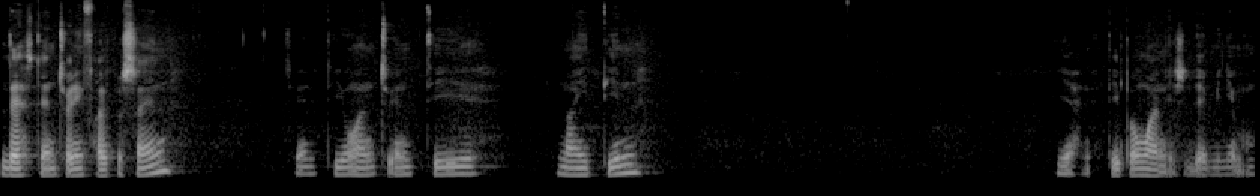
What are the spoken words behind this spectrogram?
less than 25 percent 21 20 19 yeah 90.1 is the minimum.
